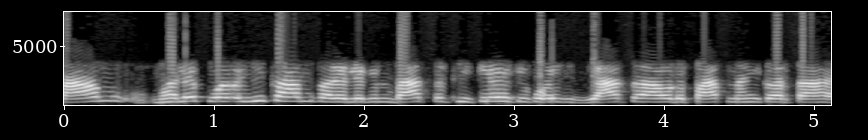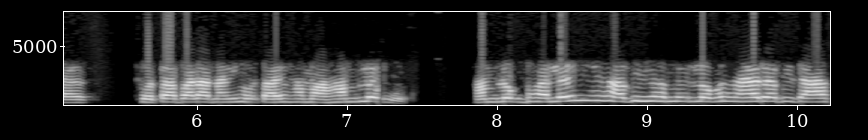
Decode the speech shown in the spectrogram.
काम भले कोई भी काम करे, लेकिन बात तो ठीक है कि कोई जात और पात नहीं करता है, छोटा बड़ा नहीं होता है, हम हम लोग हम लोग भले ही अभी हम लोग हैं, रविदास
